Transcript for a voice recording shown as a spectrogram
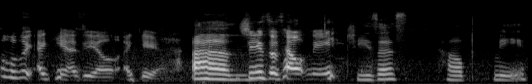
I was like, I can't deal. I can't. Um, Jesus, help me. Jesus, help me.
